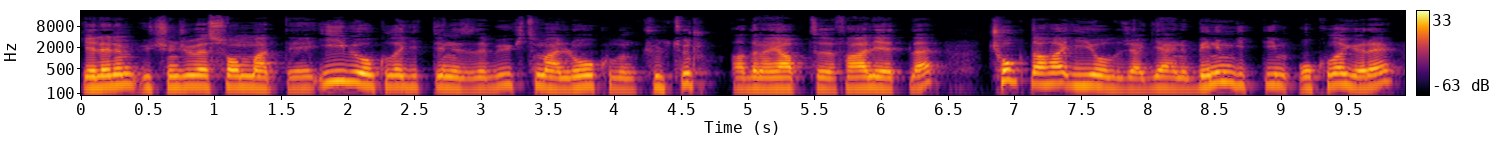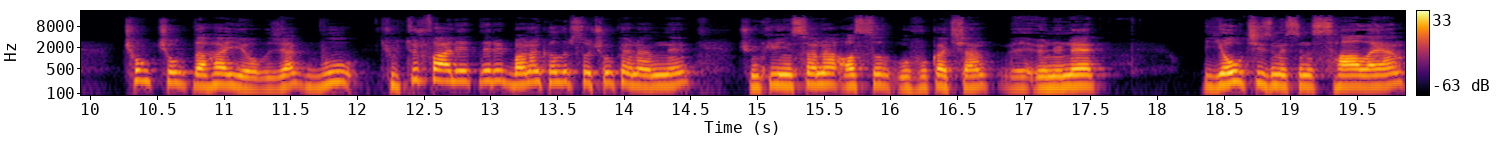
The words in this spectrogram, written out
Gelelim üçüncü ve son maddeye. İyi bir okula gittiğinizde büyük ihtimalle o okulun kültür adına yaptığı faaliyetler çok daha iyi olacak. Yani benim gittiğim okula göre çok çok daha iyi olacak. Bu kültür faaliyetleri bana kalırsa çok önemli. Çünkü insana asıl ufuk açan ve önüne bir yol çizmesini sağlayan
